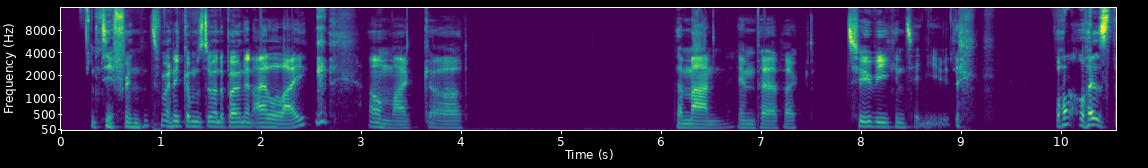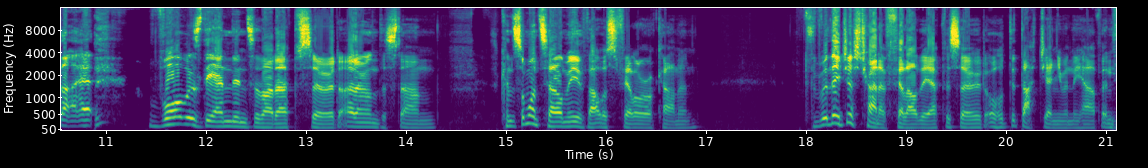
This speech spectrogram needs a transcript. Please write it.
Different when it comes to an opponent I like. Oh my god. The man imperfect. To be continued. what was that? What was the ending to that episode? I don't understand. Can someone tell me if that was filler or canon? Were they just trying to fill out the episode, or did that genuinely happen?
